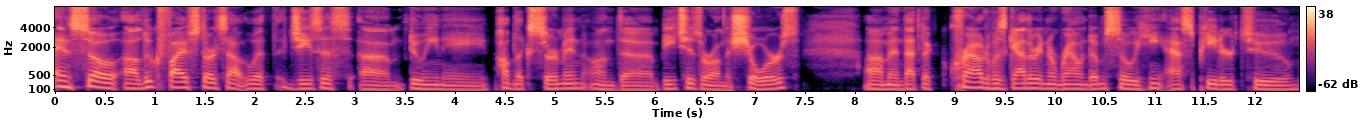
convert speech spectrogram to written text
And so uh, Luke 5 starts out with Jesus um, doing a public sermon on the beaches or on the shores, um, and that the crowd was gathering around him. So he asked Peter to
